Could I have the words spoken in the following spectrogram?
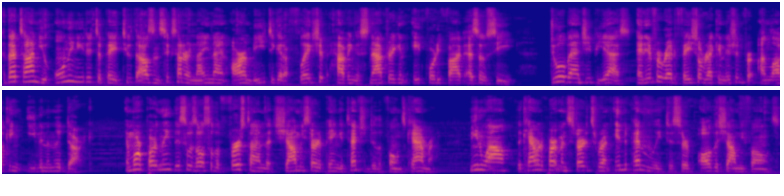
At that time, you only needed to pay 2,699 RMB to get a flagship having a Snapdragon 845 SoC, dual band GPS, and infrared facial recognition for unlocking even in the dark. And more importantly, this was also the first time that Xiaomi started paying attention to the phone's camera. Meanwhile, the camera department started to run independently to serve all the Xiaomi phones.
